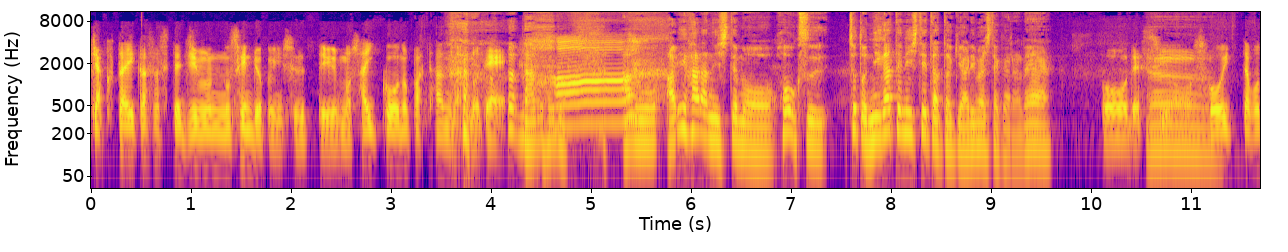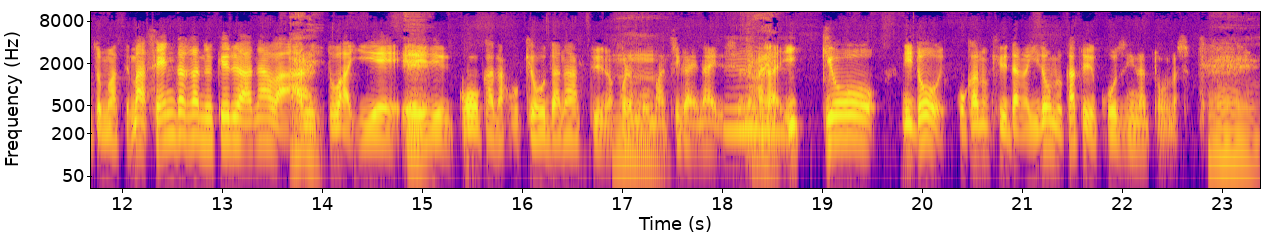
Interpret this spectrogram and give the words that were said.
弱体化させて自分の戦力にするっていうもう最高のパターンなので。なるほど。あの、有原にしても、ホークス、ちょっと苦手にしてた時ありましたからね。そうですよ。そういったこともあって、まあ、千賀が抜ける穴はあるとはいえ、はい、えー、豪華な補強だなっていうのは、これも間違いないですよね。はい、一強にどう他の球団が挑むかという構図になると思います。え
